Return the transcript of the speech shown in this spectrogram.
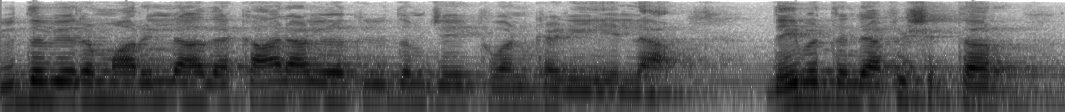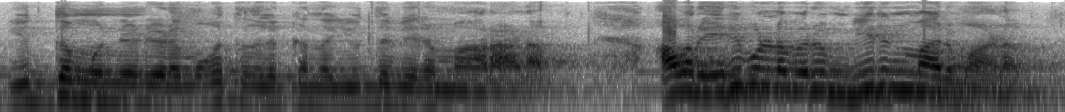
യുദ്ധവീരന്മാർ ഇല്ലാതെ കാലാളികൾക്ക് യുദ്ധം ജയിക്കുവാൻ കഴിയില്ല. ദൈവത്തിന്റെ അഭിഷിക്തർ യുദ്ധമുന്നണിയുടെ മുഖത്ത് നിൽക്കുന്ന യുദ്ധവീരന്മാരാണ്. അവർ എരിവുള്ളവരും വീരന്മാരുമാണ്.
